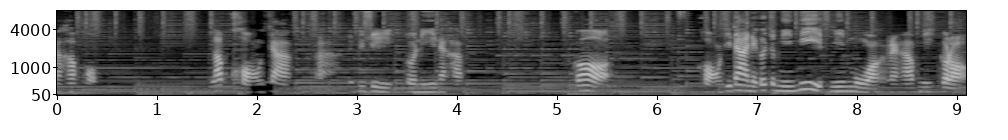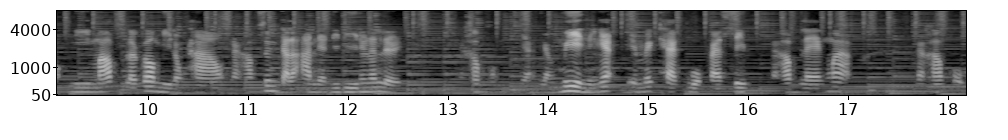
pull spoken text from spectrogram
นะครับผมรับของจากอ่า NPC ตัวนี้นะครับ ก็ของที่ได้เนี่ยก็จะมีมีด มีหมวกนะครับ มีเกราะ มีมัฟ แล้วก็มีรองเท้านะครับ ซึ่งแต่ละอันเนี่ยดีๆ ทั้งนั้นเลยนะครับผมอย่างอย่างมีดอย่างเงี้ย MX Tag บวก 80 นะครับ แรงมากนะครับผม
